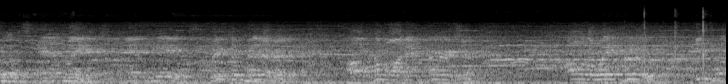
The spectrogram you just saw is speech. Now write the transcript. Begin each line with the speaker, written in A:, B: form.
A: hooks and Lee and digs. Three competitors. Oh, come on, encourage him. All the way through.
